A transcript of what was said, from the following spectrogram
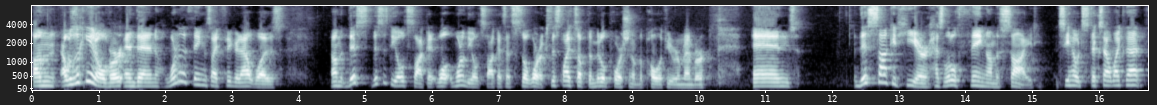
um, I was looking it over, and then one of the things I figured out was um, this this is the old socket. Well, one of the old sockets that still works. This lights up the middle portion of the pole, if you remember, and this socket here has a little thing on the side. See how it sticks out like that?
